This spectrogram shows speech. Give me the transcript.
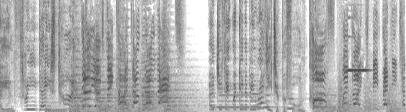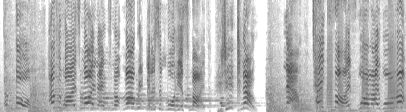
Birthday in three days' time. Do you think I don't know that? Uh, do you think we're going to be ready to perform? Of course we're going to be ready to perform. Otherwise, my name's not Margaret Millicent Mortier Smythe. Is it? No. Now, take five while I warm up.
